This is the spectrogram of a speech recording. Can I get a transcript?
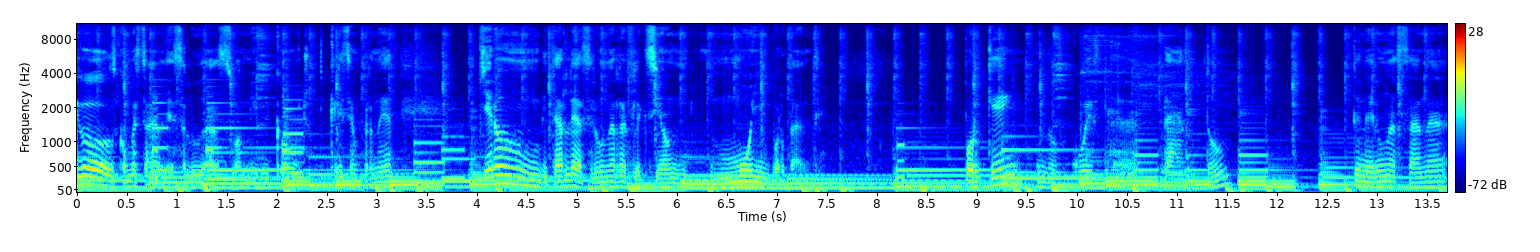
todos, ¿cómo están? Les saluda su amigo y coach Cristian Pernet. Quiero invitarle a hacer una reflexión muy importante. ¿Por qué nos cuesta tanto tener una sana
